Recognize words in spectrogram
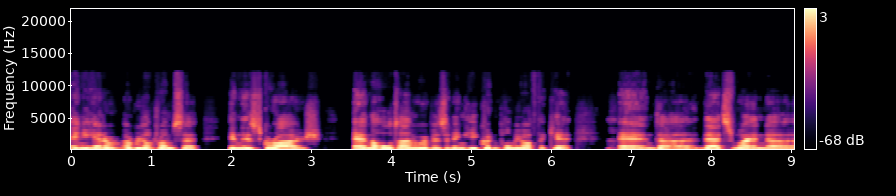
and he had a, a real drum set in his garage. And the whole time we were visiting, he couldn't pull me off the kit. And uh, that's when uh,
